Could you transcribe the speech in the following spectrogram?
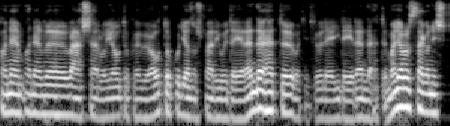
hanem, hanem vásárlói autók, vevő autók, ugye az most már jó ideje rendelhető, vagy egy jó ideje, rendelhető Magyarországon is,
